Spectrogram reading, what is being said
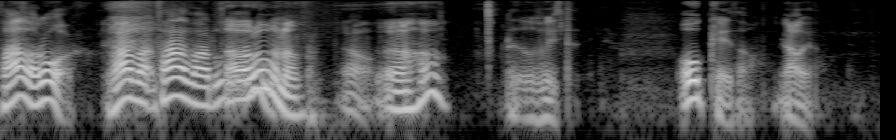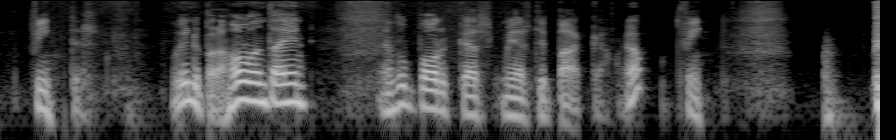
það var og. Það var, það var, Það var Jaha. þú veist ok þá, já já. Fínt er, og vinnur bara hálfan daginn en þú borgar mér tilbaka. Já, fínt.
